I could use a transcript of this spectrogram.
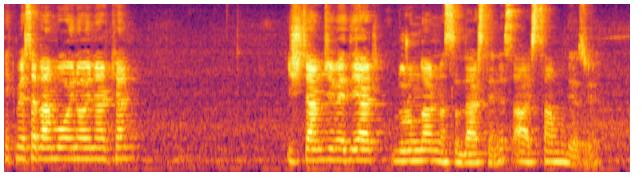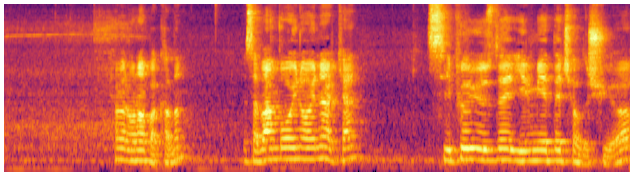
Peki mesela ben bu oyunu oynarken işlemci ve diğer durumlar nasıl derseniz Aa İstanbul yazıyor. Hemen ona bakalım. Mesela ben bu oyunu oynarken CPU %27'de çalışıyor.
